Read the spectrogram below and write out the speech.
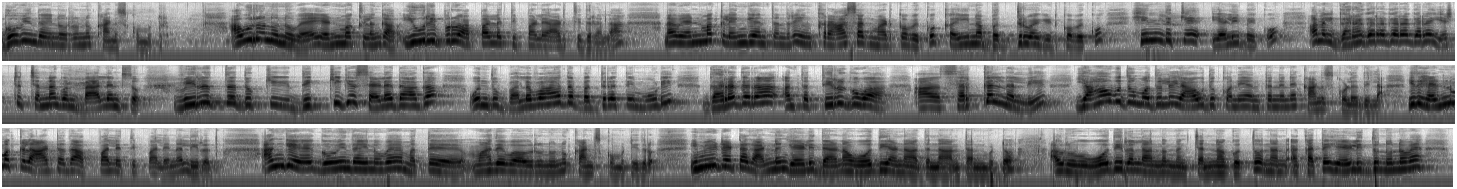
ಗೋವಿಂದಯ್ಯನವ್ರೂ ಕಾಣಿಸ್ಕೊಂಬಿಟ್ರು. ಅವರೂ ಹೆಣ್ಮಕ್ಳಂಗೆ ಇವರಿಬ್ಬರು ಅಪ್ಪಾಳೆ ತಿಪ್ಪಾಳೆ ಆಡ್ತಿದ್ರಲ್ಲ, ನಾವು ಹೆಣ್ಮಕ್ಳು ಹೆಂಗೆ ಅಂತಂದರೆ ಹಿಂಗೆ ಕ್ರಾಸಾಗಿ ಮಾಡ್ಕೋಬೇಕು, ಕೈನ ಭದ್ರವಾಗಿ ಇಟ್ಕೋಬೇಕು, ಹಿಂದಕ್ಕೆ ಎಳಿಬೇಕು, ಆಮೇಲೆ ಗರ ಗರ ಗರ ಗರ ಎಷ್ಟು ಚೆನ್ನಾಗಿ ಒಂದು ಬ್ಯಾಲೆನ್ಸು ವಿರುದ್ಧ ದುಕ್ಕಿ, ದಿಕ್ಕಿಗೆ ಸೆಳೆದಾಗ ಒಂದು ಬಲವಾದ ಭದ್ರತೆ ಮೂಡಿ ಗರಗರ ಅಂತ ತಿರುಗುವ ಆ ಸರ್ಕಲ್ನಲ್ಲಿ ಯಾವುದು ಮೊದಲು ಯಾವುದು ಕೊನೆ ಅಂತಲೇ ಕಾಣಿಸ್ಕೊಳ್ಳೋದಿಲ್ಲ. ಇದು ಹೆಣ್ಮಕ್ಳ ಆಟದ ಅಪ್ಪಾಲೆ ತಿಪ್ಪಾಲೆನಲ್ಲಿರೋದು ಹಂಗೆ ಗೋವಿಂದಯ್ಯನೂ ಮತ್ತು ಮಹಾದೇವ ಅವ್ರೂ ಕಾಣಿಸ್ಕೊಂಬಿಟ್ಟಿದ್ರು ಇಮಿಡಿಯೇಟಾಗಿ ಅಣ್ಣಂಗೆ ಹೇಳಿದ್ದೆ, ಅಣ್ಣ, ಓದಿ ಅಣ್ಣ ಅದನ್ನು ಅಂತ ಅಂದ್ಬಿಟ್ಟು. ಅವರು ಓದಿರಲ್ಲ ಅನ್ನೋದು ನಂಗೆ ಚೆನ್ನಾಗಿ ಗೊತ್ತು. ನಾನು ಆ ಕತೆ ಹೇಳಿದ್ದೂ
